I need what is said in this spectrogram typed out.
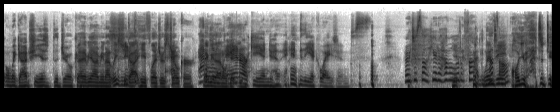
Oh my God, she is the Joker. Uh, yeah, I mean, at least you got Heath Ledger's Joker. Add Maybe a that'll get you. anarchy into into the equation. We're just all here to have a Yeah. little fun. Lindsey- all. All you had to do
